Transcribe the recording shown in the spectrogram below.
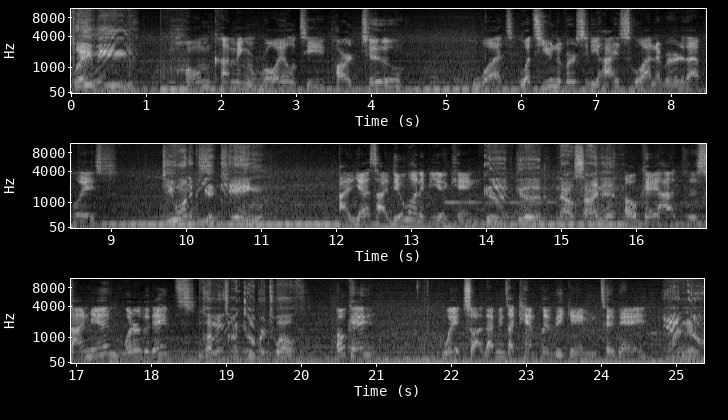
Play me. Homecoming Royalty Part 2. What? What's University High School? I never heard of that place. Do you want to be a king? I, yes, I do want to be a king. Good, good. Now sign in. Okay, I, sign me in. What are the dates? Coming to October 12th. Okay. Wait, so that means I can't play the game today? Yeah, I know.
